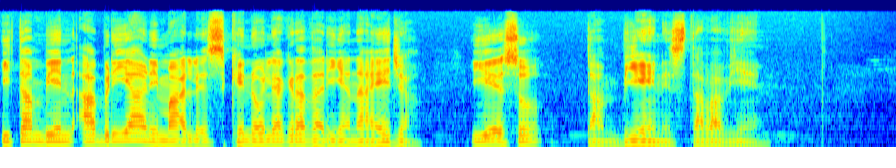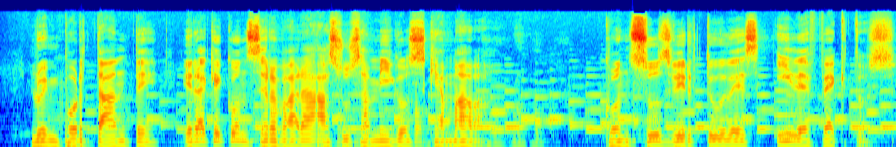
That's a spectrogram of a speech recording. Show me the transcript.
Y también habría animales que no le agradarían a ella y eso también estaba bien. Lo importante era que conservara a sus amigos que amaba, con sus virtudes y defectos,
